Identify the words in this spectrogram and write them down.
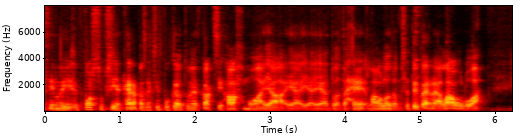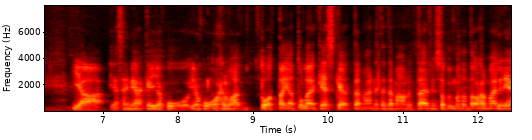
siinä oli possuksi ja kärpäseksi pukeutuneet kaksi hahmoa ja, ja, ja, ja tuota, he lauloivat tämmöistä typerää laulua ja, ja sen jälkeen joku, joku ohjelman tuottaja tulee keskeyttämään, että tämä on nyt täysin sopimatonta ohjelmaa. Eli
